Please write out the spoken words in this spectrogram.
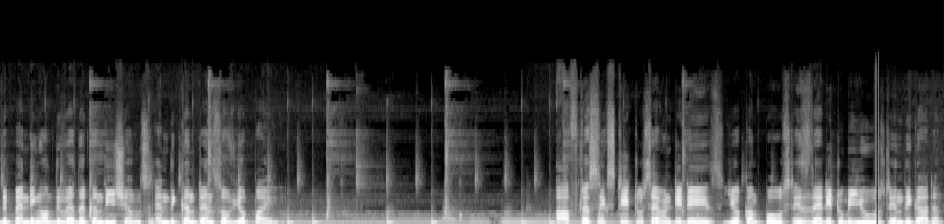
depending on the weather conditions and the contents of your pile. After 60 to 70 days, your compost is ready to be used in the garden.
